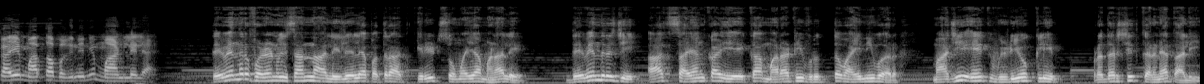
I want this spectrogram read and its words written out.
काही माता भगिनींनी मांडलेल्या आहेत. देवेंद्र फडणवीसांना लिहिलेल्या पत्रात किरीट सोमय्या म्हणाले देवेंद्रजी आज सायंकाळी एका मराठी वृत्तवाहिनीवर माझी एक व्हिडिओ क्लिप प्रदर्शित करण्यात आली.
